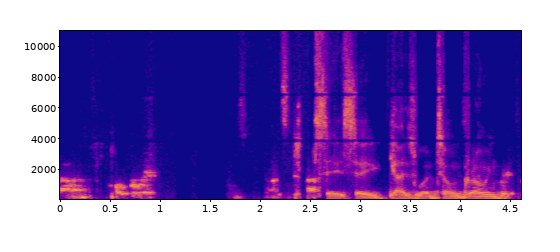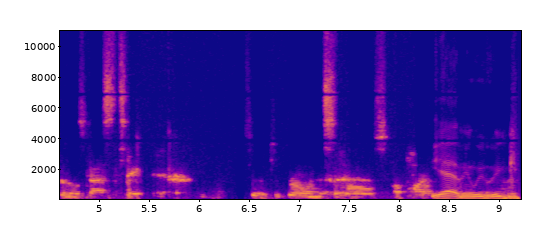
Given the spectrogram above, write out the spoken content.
kind of incorporate those guys to not say, say, guys, what? Tell them growing. for those guys to take to, grow some apart. Yeah, I mean, we, we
